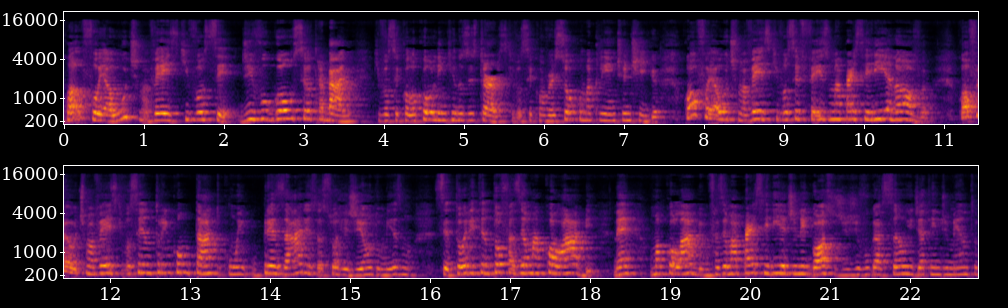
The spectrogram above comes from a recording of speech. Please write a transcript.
qual foi a última vez que você divulgou o seu trabalho, que você colocou o link nos stories, que você conversou com uma cliente antiga? Qual foi a última vez que você fez uma parceria nova? Qual foi a última vez que você entrou em contato com empresários da sua região, do mesmo setor e tentou fazer uma collab, né? Uma collab, fazer uma parceria de negócios, de divulgação e de atendimento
